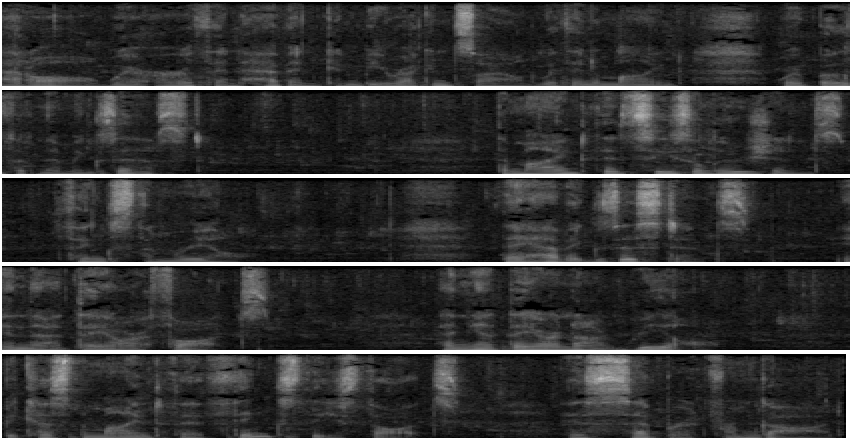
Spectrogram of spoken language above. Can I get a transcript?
at all where earth and heaven can be reconciled within a mind where both of them exist. The mind that sees illusions thinks them real. They have existence in that they are thoughts, and yet they are not real because the mind that thinks these thoughts is separate from God.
